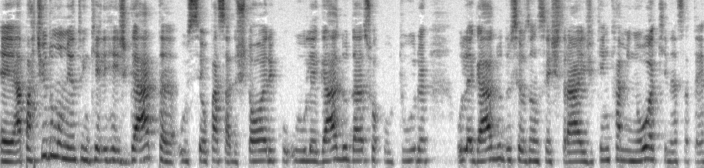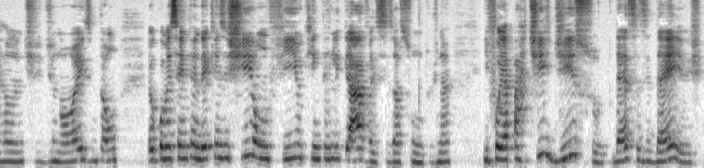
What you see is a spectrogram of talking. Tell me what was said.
é, a partir do momento em que ele resgata o seu passado histórico, o legado da sua cultura, o legado dos seus ancestrais, de quem caminhou aqui nessa terra antes de nós. Então, eu comecei a entender que existia um fio que interligava esses assuntos, né? E foi a partir disso, dessas ideias,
